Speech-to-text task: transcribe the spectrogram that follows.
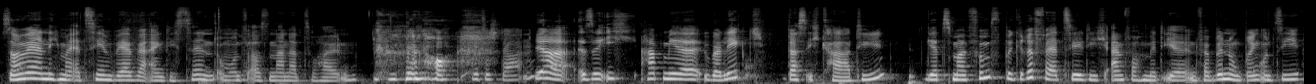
Sollen wir ja nicht mal erzählen, wer wir eigentlich sind, um uns auseinanderzuhalten? Genau. Bitte starten? ja, also ich habe mir überlegt, dass ich Kati jetzt mal fünf Begriffe erzähle, die ich einfach mit ihr in Verbindung bringe und sie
